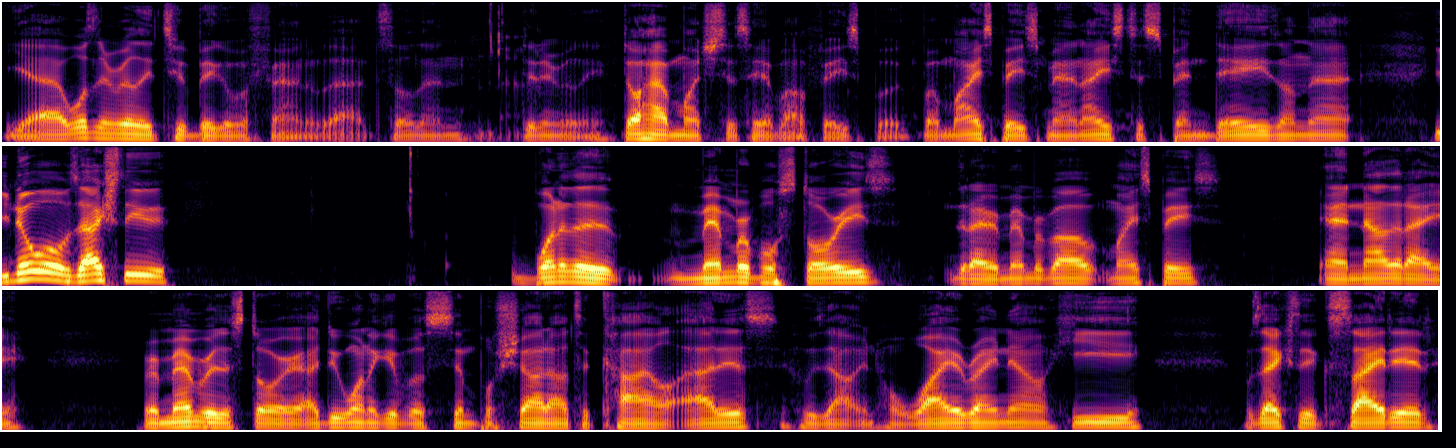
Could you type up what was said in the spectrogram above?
yeah, I wasn't really too big of a fan of that. So then didn't really don't have much to say about Facebook. But MySpace, man, I used to spend days on that. You know what was actually one of the memorable stories that I remember about MySpace, and now that I remember the story, I do want to give a simple shout out to Kyle Addis, who's out in Hawaii right now. He was actually excited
